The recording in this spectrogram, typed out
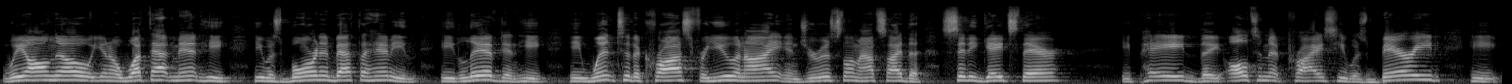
We all know, you know, what that meant. He, he was born in Bethlehem. He, he lived and he, he went to the cross for you and I in Jerusalem outside the city gates there. He paid the ultimate price. He was buried. He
